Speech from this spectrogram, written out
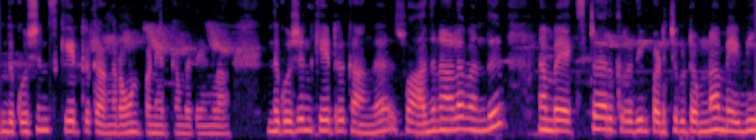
இந்த கொஷின்ஸ் கேட்டிருக்காங்க. ரவுண்ட் பண்ணியிருக்கேன் பார்த்தீங்களா இந்த கொஷின் கேட்டிருக்காங்க. ஸோ அதனால் வந்து நம்ம எக்ஸ்ட்ரா இருக்கிறதையும் படிச்சுக்கிட்டோம்னா மேபி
